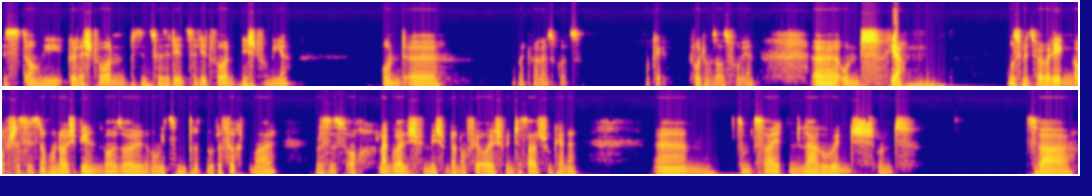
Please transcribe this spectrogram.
ist irgendwie gelöscht worden, beziehungsweise deinstalliert worden, nicht von mir. Und, äh, Moment mal ganz kurz. Okay, ich wollte was ausprobieren. Äh, und, ja, muss ich mir jetzt überlegen, ob ich das jetzt nochmal neu spielen soll, irgendwie zum dritten oder vierten Mal. Aber das ist auch langweilig für mich und dann auch für euch, wenn ich das alles schon kenne. Ähm, zum zweiten Lago Winch und zwar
